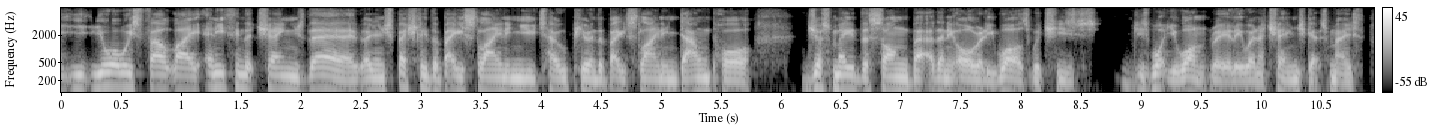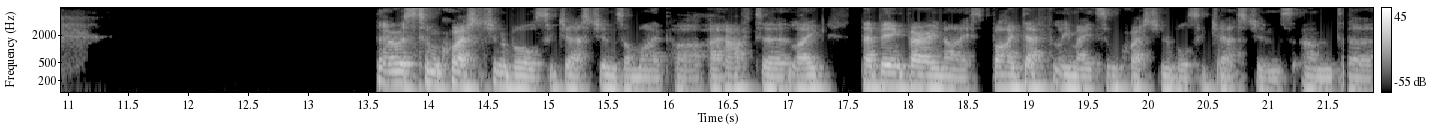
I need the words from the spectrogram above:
you, always felt like anything that changed there, especially the bass line in Utopia and the bass line in Downpour, just made the song better than it already was, which is is what you want really when a change gets made there were some questionable suggestions on my part. I have to like they're being very nice, but I definitely made some questionable suggestions, and uh,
